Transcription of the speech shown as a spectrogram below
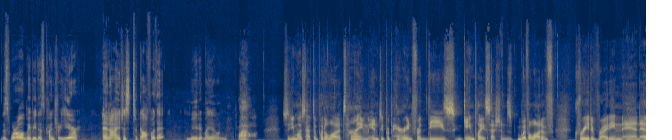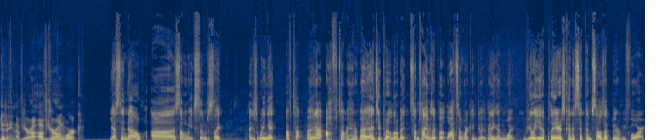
this world, maybe this country here, and I just took off with it, made it my own. Wow. So you must have to put a lot of time into preparing for these gameplay sessions with a lot of creative writing and editing of your of your own work. Yes and no. Uh, some weeks I'm just like, I just wing it off top. I mean, not off the top of my head, but I do put a little bit. Sometimes I put lots of work into it, depending on what really the players kind of set themselves up there before.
